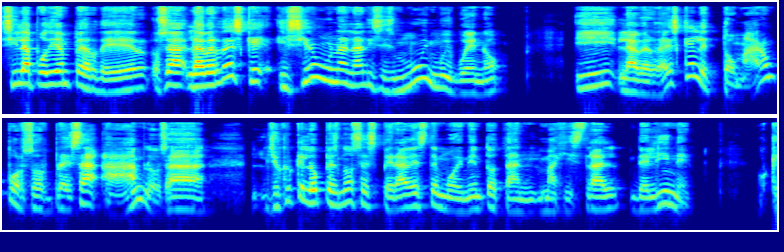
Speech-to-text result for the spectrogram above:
si la podían perder. O sea, la verdad es que hicieron un análisis muy, muy bueno y la verdad es que le tomaron por sorpresa a AMLO. O sea, yo creo que López no se esperaba este movimiento tan magistral del INE. Ok,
